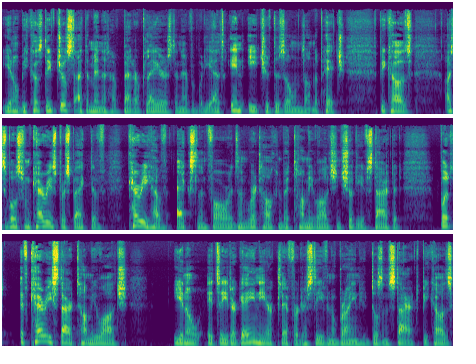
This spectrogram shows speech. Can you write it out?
you know, because they've just at the minute have better players than everybody else in each of the zones on the pitch. Because I suppose from Kerry's perspective, Kerry have excellent forwards, and we're talking about Tommy Walsh and should he have started. But if Kerry start Tommy Walsh, you know, it's either Geaney or Clifford or Stephen O'Brien who doesn't start because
